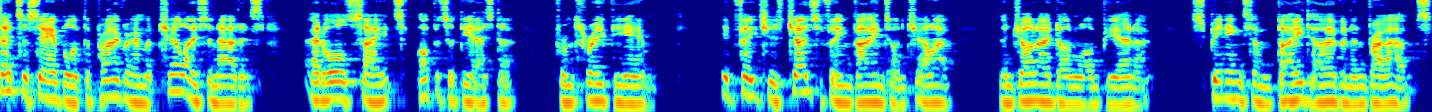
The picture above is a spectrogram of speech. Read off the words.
That's a sample of the program of cello sonatas at All Saints opposite the Astor from 3 pm. It features Josephine Vains on cello and John O'Donnell on piano, spinning some Beethoven and Brahms.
